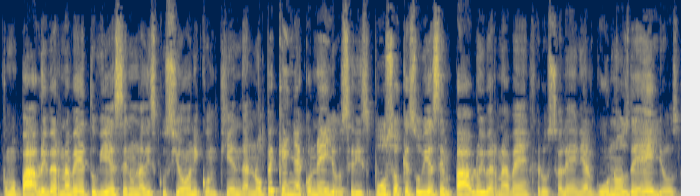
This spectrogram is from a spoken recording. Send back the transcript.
Como Pablo y Bernabé tuviesen una discusión y contienda no pequeña con ellos, se dispuso que subiesen Pablo y Bernabé en Jerusalén y algunos de ellos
